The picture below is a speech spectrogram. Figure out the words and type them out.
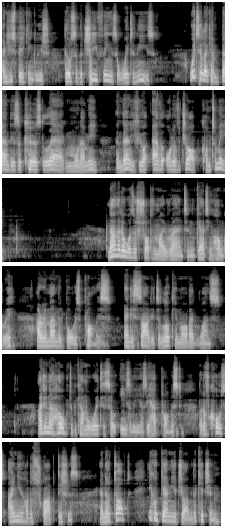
and you speak English. Those are the chief things a waiter needs. Wait till I can bend this accursed leg, mon ami, and then if you are ever out of a job, come to me. Now that I was short of my rent and getting hungry, I remembered Boris' promise and decided to look him up at once. I did not hope to become a waiter so easily as he had promised, but of course I knew how to scrub dishes, and no doubt he could get me a job in the kitchen.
